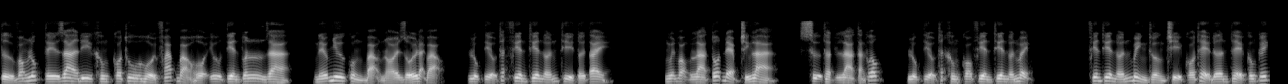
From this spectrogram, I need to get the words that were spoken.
tử vong lúc tế ra đi không có thu hồi pháp bảo hội ưu tiên tuân ra nếu như cuồng bạo nói dối đại bạo lục tiểu thất phiên thiên ấn thì tới tay. Nguyện vọng là tốt đẹp chính là, sự thật là tàn khốc, lục tiểu thất không có phiên thiên ấn mệnh. Phiên thiên ấn bình thường chỉ có thể đơn thể công kích,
